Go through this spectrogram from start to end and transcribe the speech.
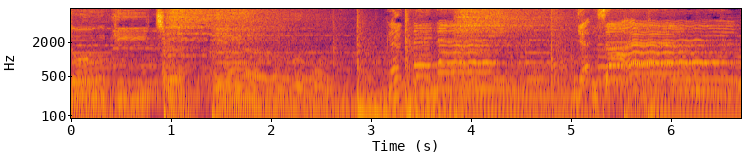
dối khi chợt yêu. Gần bên anh nhận ra em,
